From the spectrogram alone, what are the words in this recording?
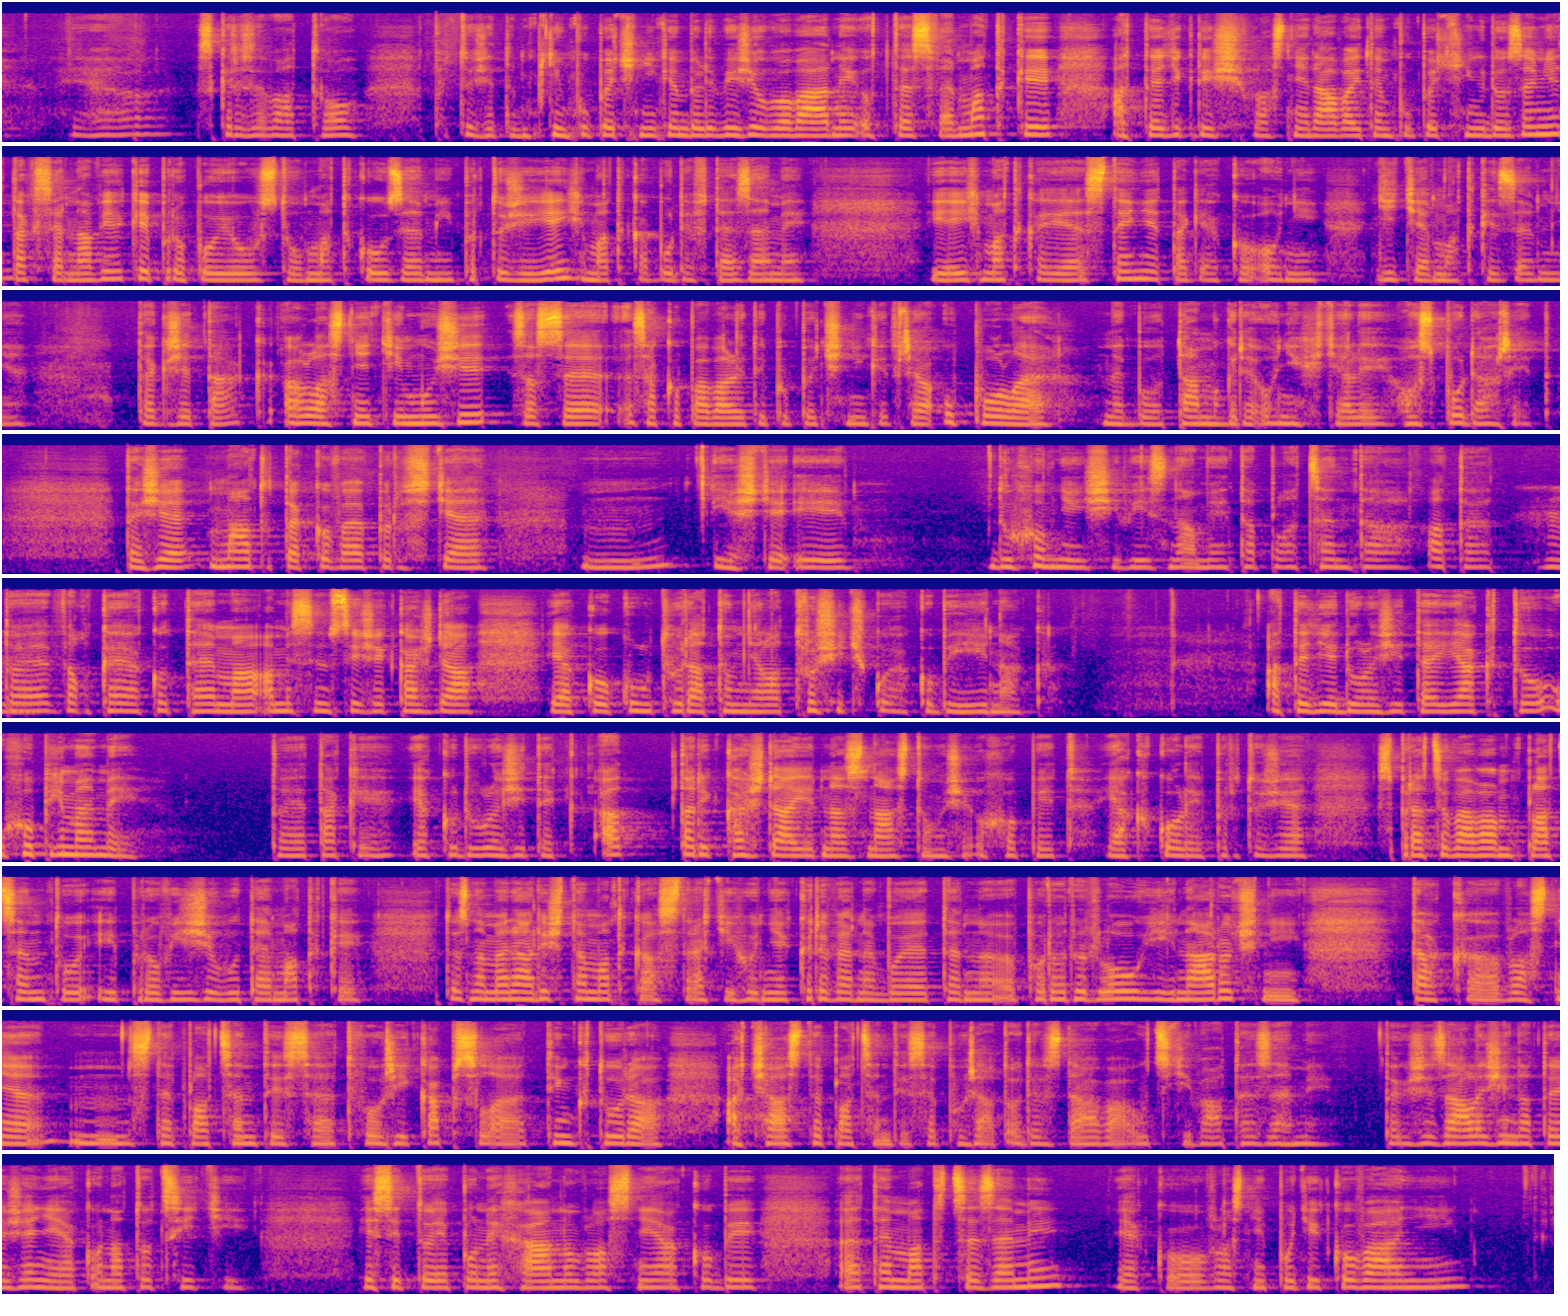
skrze to, protože ten, tím pupečníkem byly vyživovány od té své matky a teď, když vlastně dávají ten pupečník do země, tak se navěky propojují s tou matkou zemí, protože jejich matka bude v té zemi. Jejich matka je stejně tak jako oni, dítě matky země. Takže tak. A vlastně ti muži zase zakopávali ty pupečníky třeba u pole nebo tam, kde oni chtěli hospodařit. Takže má to takové prostě mm, ještě i duchovnější významy, ta placenta a ta, to je velké jako téma a myslím si, že každá jako kultura to měla trošičku jakoby jinak. A teď je důležité, jak to uchopíme my. To je taky jako důležité. A tady každá jedna z nás to může uchopit jakkoliv, protože zpracovávám placentu i pro výživu té matky. To znamená, když ta matka ztratí hodně krve nebo je ten porod dlouhý, náročný, tak eh, vlastně mm, z té placenty se tvoří kapsle, tinktura a část té placenty se pořád odevzdává, uctívá té zemi. Takže záleží na té ženě, jak ona to cítí. Jestli to je ponecháno vlastně jakoby eh, té matce zemi, jako vlastně poděkování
